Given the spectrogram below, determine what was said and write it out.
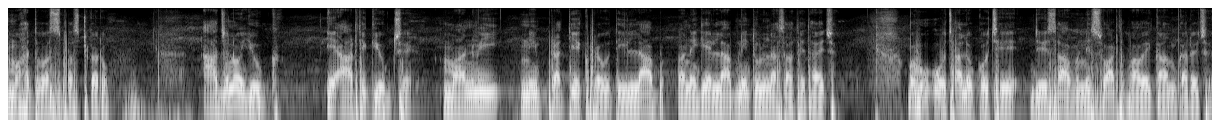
મહત્ત્વ સ્પષ્ટ કરો. આજનો યુગ એ આર્થિક યુગ છે. માનવીની પ્રત્યેક પ્રવૃત્તિ લાભ અને ગેરલાભની તુલના સાથે થાય છે. બહુ ઓછા લોકો છે જે સાવ નિસ્વાર્થ ભાવે કામ કરે છે.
